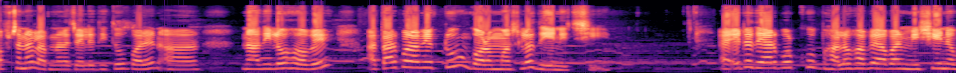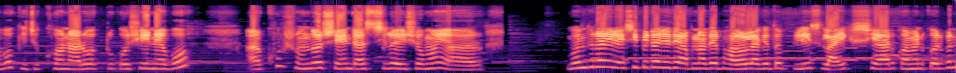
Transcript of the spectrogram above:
অপশনাল আপনারা চাইলে দিতেও পারেন, আর না দিলেও হবে। আর তারপর আমি একটু গরম মশলা দিয়ে নিচ্ছি। এটা দেওয়ার পর খুব ভালোভাবে আবার মিশিয়ে নেব, কিছুক্ষণ আরও একটু কষিয়ে নেব। আর খুব সুন্দর সেন্ট আসছিল এই সময়, আর বন্ধুরা, এই রেসিপিটা যদি আপনাদের ভালো লাগে, তো প্লিজ লাইক শেয়ার কমেন্ট করবেন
